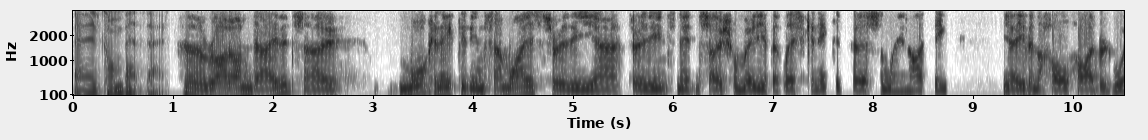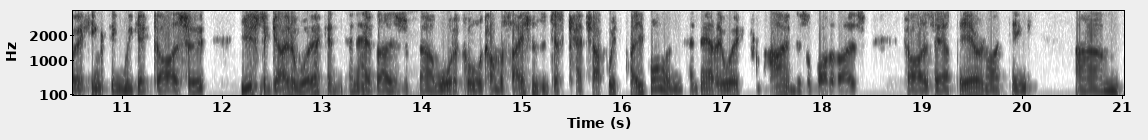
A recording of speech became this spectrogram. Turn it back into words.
and combat that. Uh, right on, David. So more connected in some ways through the through the internet and social media, but less connected personally. And I think you know, even the whole hybrid working thing, we get guys who used to go to work and, and have those uh, water cooler conversations and just catch up with people, and, and, now they're working from home. There's a lot of those guys out there, and I think um,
